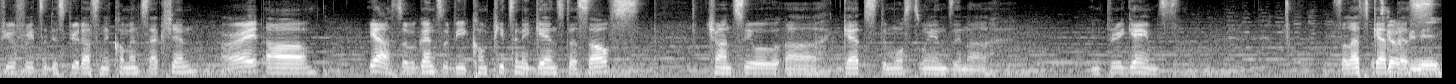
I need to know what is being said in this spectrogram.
feel free to dispute us in the comment section. All right, um, yeah. So we're going to be competing against ourselves, trying to see uh, get the most wins in uh, in three games. So let's get this.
